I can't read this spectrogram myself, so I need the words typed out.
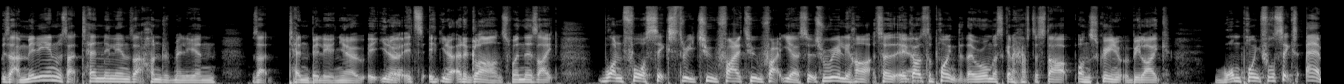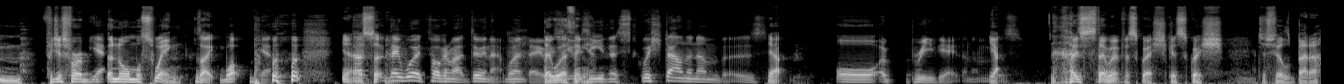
Was that a million? Was that ten million? Was that hundred million? Was that ten billion? You know, it, you know, Yeah. it's it, you know at a glance when there's like one four six three two five two five. Yeah, so it's really hard. So it got to the point that they were almost going to have to start on screen. It would be like. 1.46 m for just for a, Yeah. a normal swing. It's like what? Yeah. you know, so, they were talking about doing that, weren't they? It They was, were thinking- either squish down the numbers yeah. or abbreviate the numbers. I just they went for Squish because Squish just feels better.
